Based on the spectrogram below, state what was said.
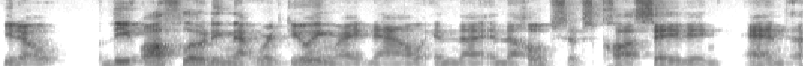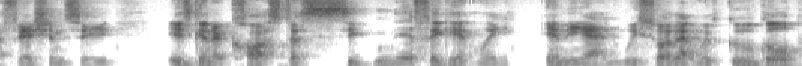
you know, the offloading that we're doing right now in the in the hopes of cost saving and efficiency is going to cost us significantly in the end. We saw that with Google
